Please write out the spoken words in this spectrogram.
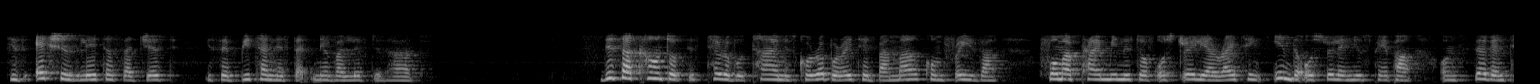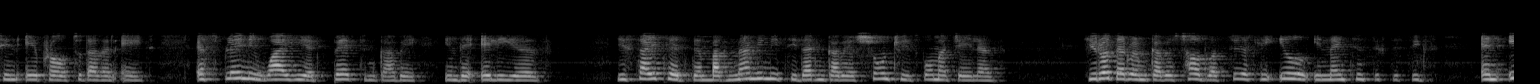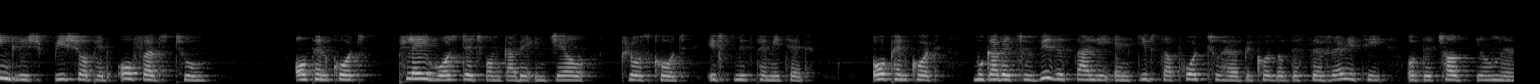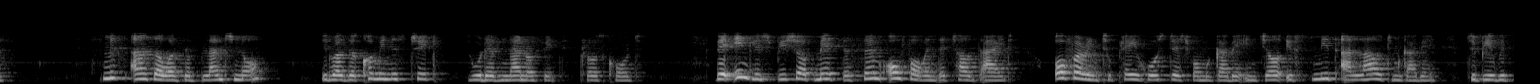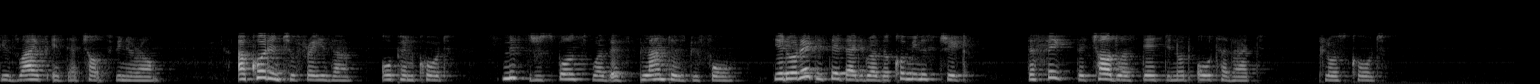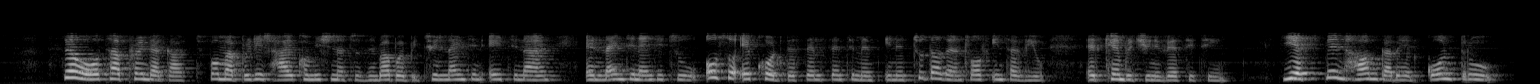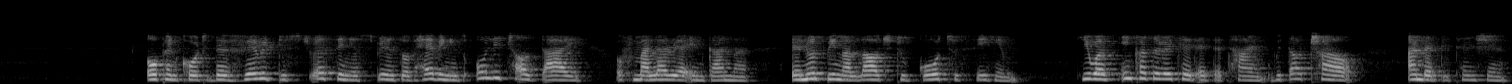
his actions later suggest it's a bitterness that never left his heart. This account of this terrible time is corroborated by Malcolm Fraser, former Prime Minister of Australia, writing in the Australian newspaper on 17 April 2008, explaining why he had backed Mugabe in the early years. he cited the magnanimity that Mugabe had shown to his former jailers. He wrote that when Mugabe's child was seriously ill in 1966, an English bishop had offered to open court play hostage for Mugabe in jail, close quote, if Smith permitted. Open quote, Mugabe to visit Sally and give support to her because of the severity of the child's illness. Smith's answer was a blunt no. It was a communist trick. He would have none of it. Close quote. The English bishop made the same offer when the child died, offering to play hostage for Mugabe in jail if Smith allowed Mugabe to be with his wife at their child's funeral. According to Fraser, open quote, Smith's response was as blunt as before. He had already said that it was a communist trick. The fact the child was dead did not alter that. Close quote. Sir Walter Prendergast, former British High Commissioner to Zimbabwe between 1989 and 1992, also echoed the same sentiments in a 2012 interview at Cambridge University. He explained how Mugabe had gone through open quote, the very distressing experience of having his only child die of malaria in Ghana and not being allowed to go to see him. He was incarcerated at the time without trial under detention.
